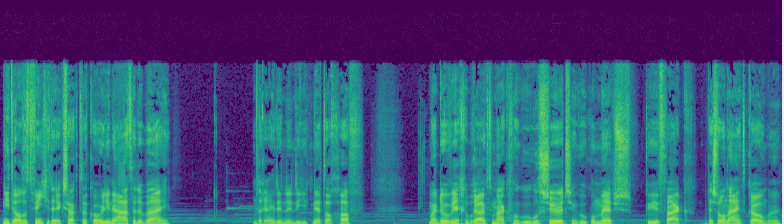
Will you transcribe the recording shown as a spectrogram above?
Niet altijd vind je de exacte coördinaten erbij, om de redenen die ik net al gaf. Maar door weer gebruik te maken van Google Search en Google Maps kun je vaak best wel een eind komen.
